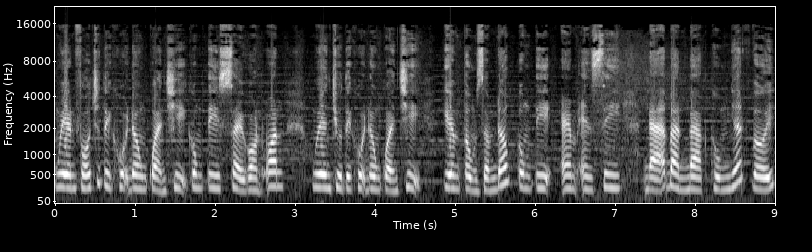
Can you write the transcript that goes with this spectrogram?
nguyên Phó Chủ tịch Hội đồng Quản trị Công ty Sài Gòn Oan, nguyên Chủ tịch Hội đồng Quản trị kiêm Tổng Giám đốc Công ty MNC đã bàn bạc thống nhất với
